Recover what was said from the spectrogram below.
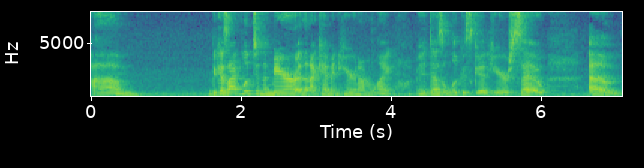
Um, because I've looked in the mirror and then I come in here and I'm like, it doesn't look as good here. So, um,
